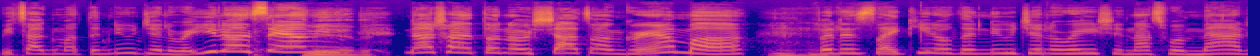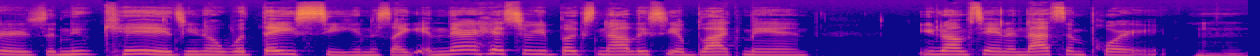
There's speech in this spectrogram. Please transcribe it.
We talking about the new generation. You know what I'm saying? I mean, Yeah, not trying to throw no shots on grandma, Mhm. but it's like, you know, the new generation, that's what matters. The new kids, you know, what they see. And it's like in their history books now they see a black man. You know what I'm saying? And that's important. Mhm.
